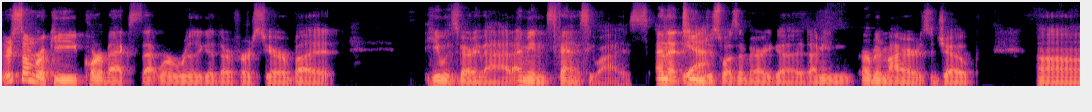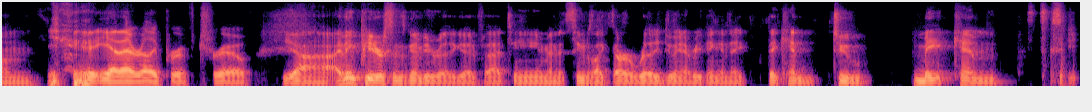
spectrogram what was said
there's some rookie quarterbacks that were really good their first year, but he was very bad. I mean, fantasy wise, and that team Yeah. just wasn't very good. I mean, Urban Meyer is a joke. Um, yeah, that really proved true. Yeah, I think Pederson's going to be really good for that team, and it seems like they're really doing everything and they they can to make him succeed.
